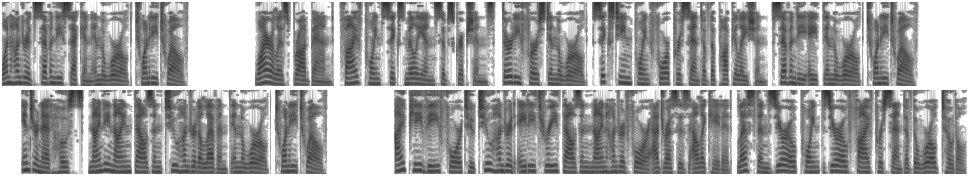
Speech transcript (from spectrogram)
172nd in the world 2012. Wireless broadband, 5.6 million subscriptions, 31st in the world, 16.4% of the population, 78th in the world 2012. Internet hosts 99211th in the world 2012 IPv4 to 283,904 addresses allocated, less than 0.05% of the world total,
